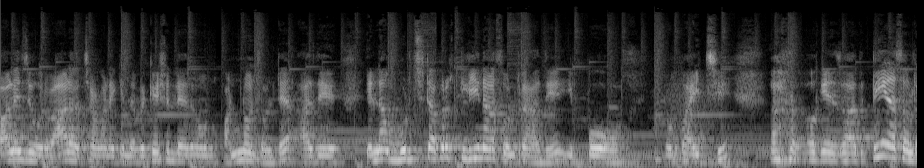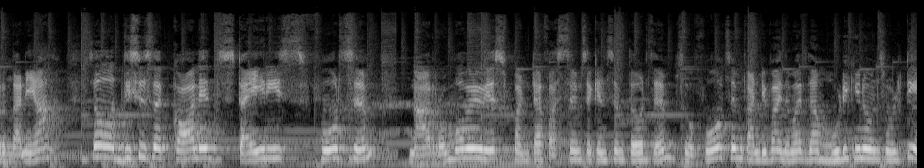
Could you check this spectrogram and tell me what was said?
காலேஜ் ஒரு வேலை வச்சாங்க. லைக் இந்த வெக்கேஷனில் எதுவும் ஒன்று பண்ணோன்னு சொல்லிட்டு அது எல்லாம் முடிச்சிட்ட அப்புறம் க்ளீனாக சொல்கிறேன் அது. இப்போது ரொம்ப ஆயிடுச்சு ஓகே ஸோ அது க்ளீனாக சொல்கிறேன் தனியாக so this is a college diaries fourth sem நான் ரொம்பவே வேஸ்ட் பண்ணிட்டேன் first sem second sem third sem so fourth sem கண்டிப்பாக இந்த மாதிரி தான் முடிக்கணும்னு சொல்லிட்டு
